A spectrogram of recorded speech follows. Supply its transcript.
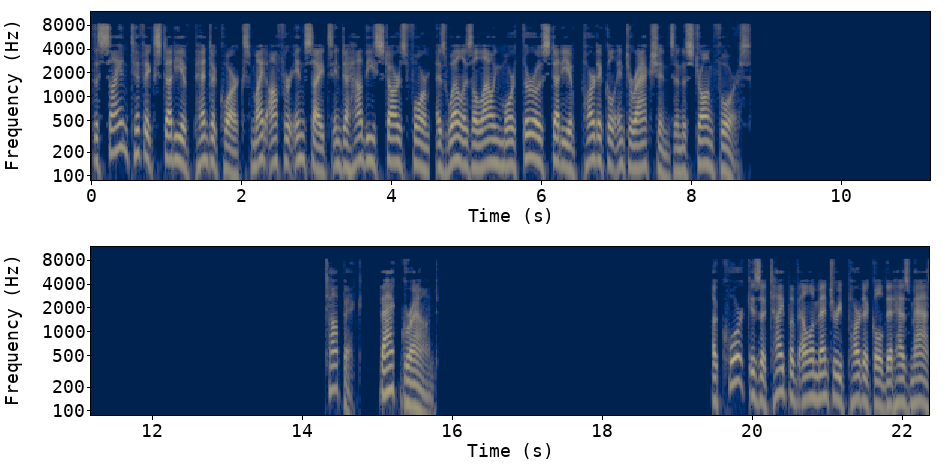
The scientific study of pentaquarks might offer insights into how these stars form, as well as allowing more thorough study of particle interactions and the strong force. Background A quark is a type of elementary particle that has mass,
